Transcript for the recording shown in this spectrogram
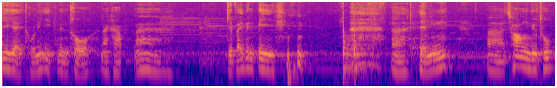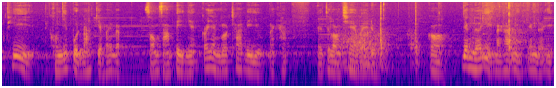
ใหญ่ๆโถนี้อีกหนึ่งโถนะครับอ่าเก็บไว้เป็นปี เห็นช่อง YouTube ที่ของญี่ปุ่นเนาะเก็บไว้แบบ2-3ปีเนี่ยก็ยังรสชาติดีอยู่นะครับ เดี๋ยวจะลองแช่ไว้ดู ก็ยังเหลืออีกนะครับนี่ยังเหลืออีก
